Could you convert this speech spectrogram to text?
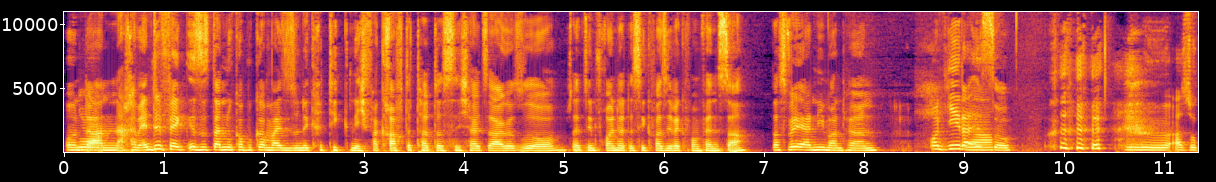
Und ja. dann, ach, im Endeffekt ist es dann nur kaputt gegangen, weil sie so eine Kritik nicht verkraftet hat, dass ich halt sage, so, seit sie einen Freund hat, ist sie quasi weg vom Fenster. Das will ja niemand hören. Und jeder ja. ist so. Nö, also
